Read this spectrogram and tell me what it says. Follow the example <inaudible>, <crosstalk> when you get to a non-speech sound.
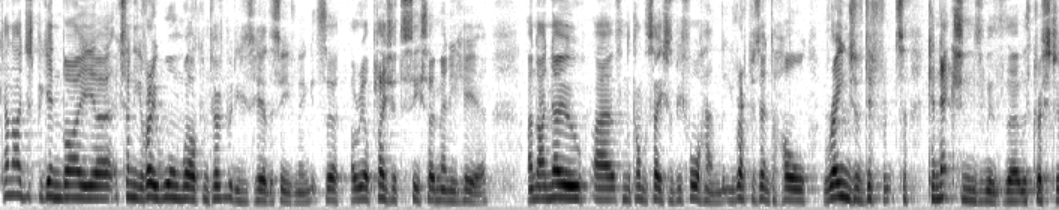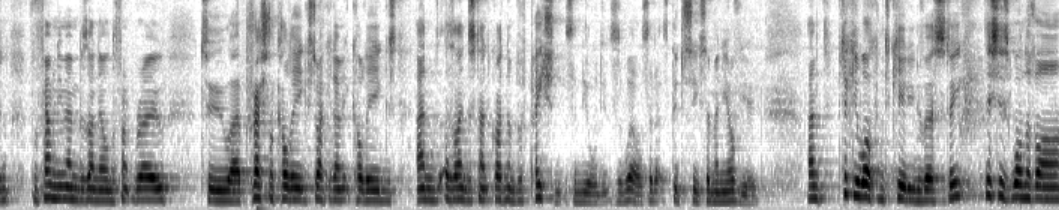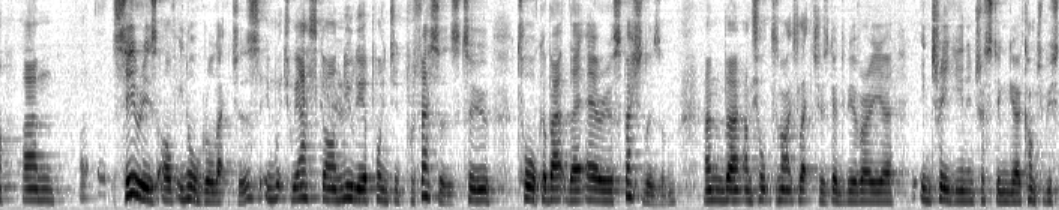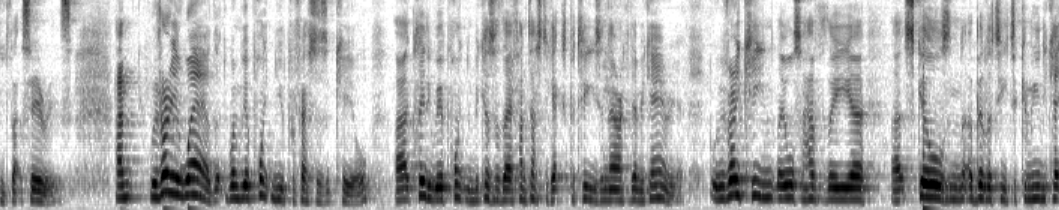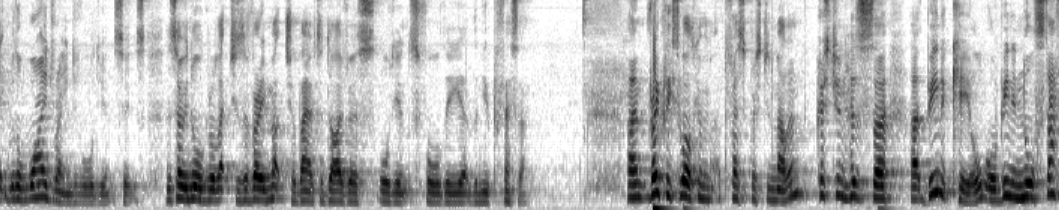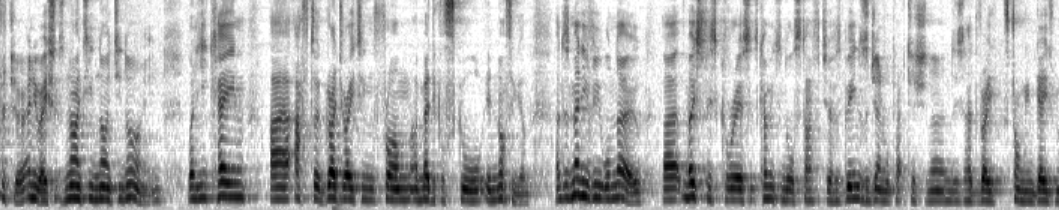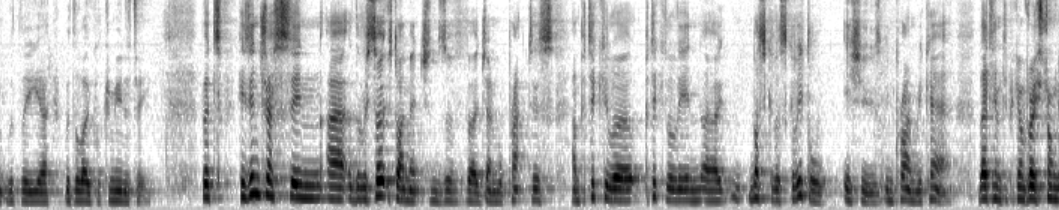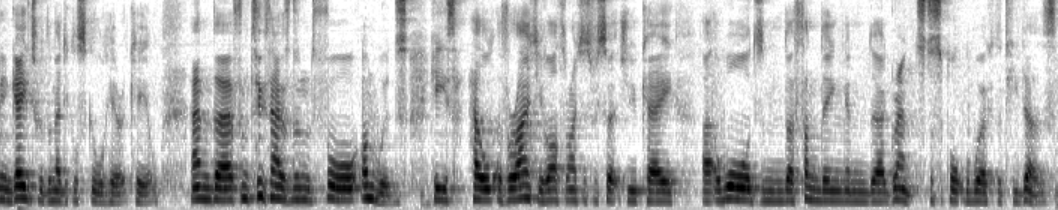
Can I just begin by uh, extending a very warm welcome to everybody who's here this evening. It's a, a real pleasure to see so many here. And I know uh, from the conversations beforehand that you represent a whole range of different connections with, uh, with Christian, from family members I know on the front row, to uh, professional colleagues, to academic colleagues, and as I understand, quite a number of patients in the audience as well. So that's good to see so many of you. Um, particularly welcome to Keele University. This is one of our um, series of inaugural lectures in which we ask our newly appointed professors to talk about their area of specialism. And uh, I'm sure tonight's lecture is going to be a very uh, intriguing and interesting uh, contribution to that series. Um, we're very aware that when we appoint new professors at Keele, uh, clearly we appoint them because of their fantastic expertise in their academic area. But we're very keen they also have the uh, uh, skills and ability to communicate with a wide range of audiences. And so inaugural lectures are very much about a diverse audience for the, uh, the new professor. I'm very pleased to welcome Professor Christian Mallon. Christian has uh, uh, been at Kiel, or been in North Staffordshire anyway, since 1999, when he came uh, after graduating from a medical school in Nottingham. And as many of you will know, uh, most of his career since coming to North Staffordshire has been as a general practitioner and he's had very strong engagement with the, uh, with the local community. But his interests in uh, the research dimensions of uh, general practice and particular, particularly in uh, musculoskeletal issues in primary care led him to become very strongly engaged with the medical school here at Kiel And uh, from 2004 onwards, he's held a variety of Arthritis Research UK uh, awards and uh, funding and uh, grants to support the work that he does.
